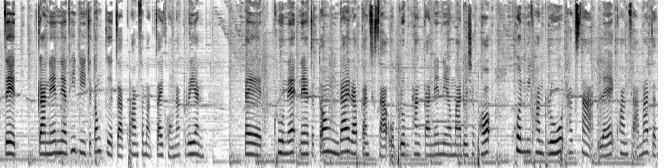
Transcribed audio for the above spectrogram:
7. การแนะแนวที่ดีจะต้องเกิดจากความสมัครใจของนักเรียน 8. ครูแนะแนวจะต้องได้รับการศึกษาอบรมทางการแนะแนวมาโดยเฉพาะ ควรมีความรู้ทักษะและความสามารถจัด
